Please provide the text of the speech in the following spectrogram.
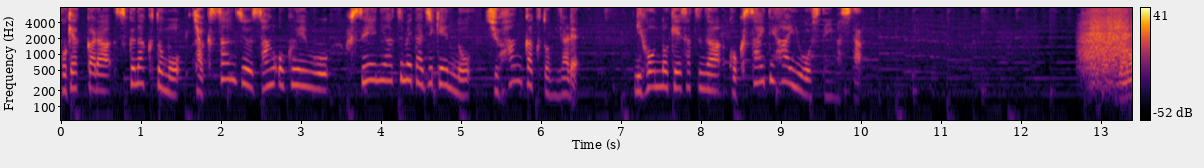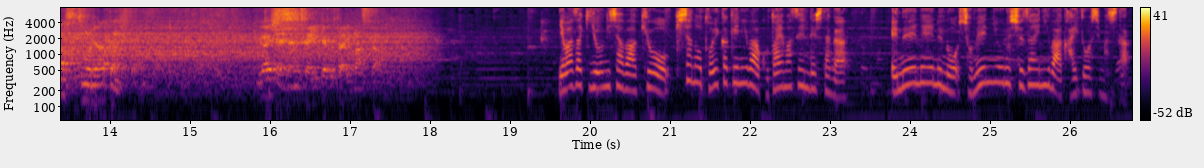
顧客から少なくとも133億円を不正に集めた事件の主犯格とみられ、日本の警察が国際手配をしていました。騙すつもりはあったんですか？被害者に何か言いたいことありますか？山崎容疑者は今日、記者の問いかけには答えませんでしたが、NNN の書面による取材には回答しました。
